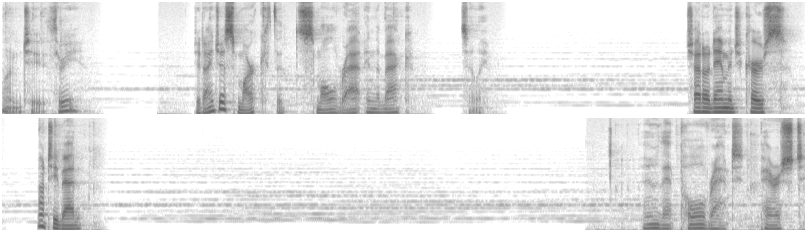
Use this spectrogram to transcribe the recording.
One, two, three. Did I just mark the small rat in the back? Silly. Shadow damage, curse. Not too bad. Oh, that poor rat perished.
